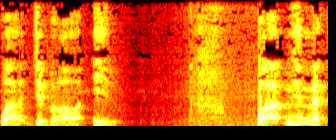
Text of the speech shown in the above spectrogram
وجبرائيل. ومهمة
